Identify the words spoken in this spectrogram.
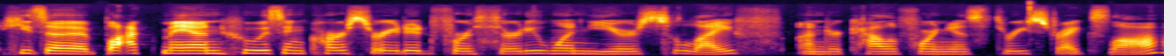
He's a black man who was incarcerated for 31 years to life under California's three strikes law,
